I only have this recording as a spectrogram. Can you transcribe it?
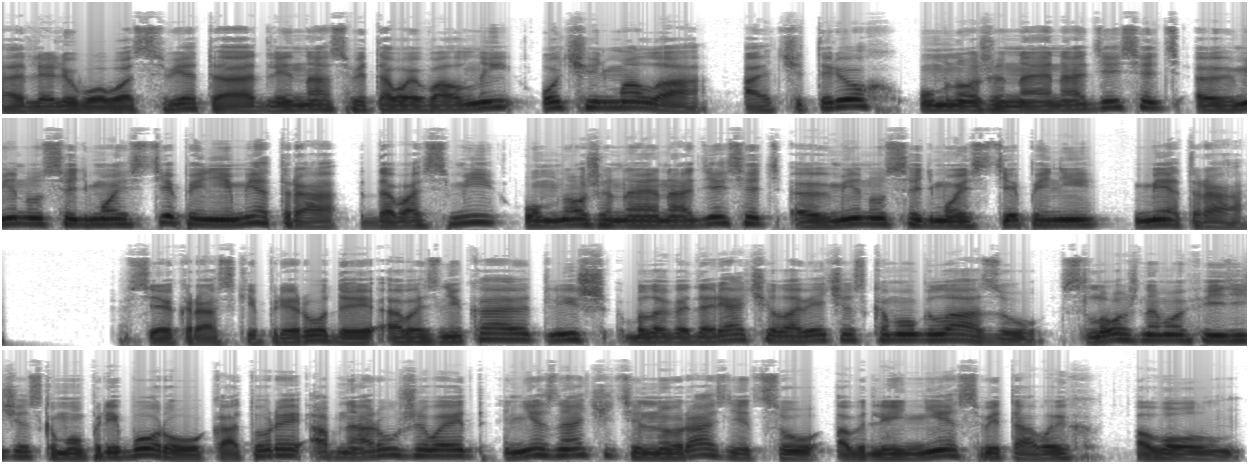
А для любого света длина световой волны очень мала, от 4 умноженное на 10 в минус седьмой степени метра до 8 умноженное на 10 в минус седьмой степени метра. Все краски природы возникают лишь благодаря человеческому глазу, сложному физическому прибору, который обнаруживает незначительную разницу в длине световых волн.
